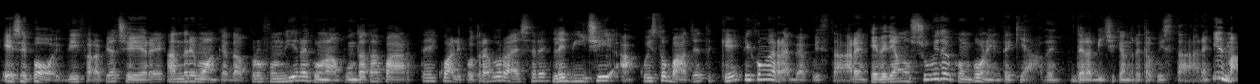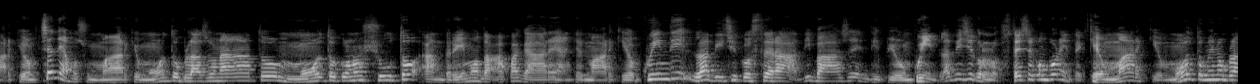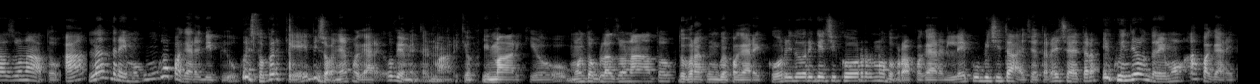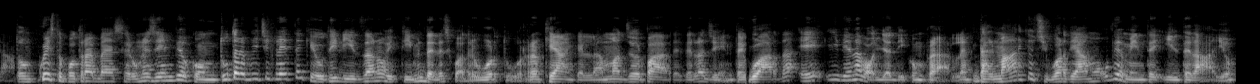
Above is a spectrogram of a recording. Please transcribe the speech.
E se poi vi farà piacere andremo anche ad approfondire con una puntata a parte quali potrebbero essere le bici a questo budget che vi converrebbe acquistare. E vediamo subito il componente chiave della bici che andrete a acquistare. Il marchio. Se andiamo su un marchio molto blasonato molto conosciuto andremo da a pagare anche il marchio. Quindi la bici costerà di base di più. Quindi la bici con lo stesso componente che un marchio molto meno blasonato ha l'andremo comunque a pagare di più. Questo perché bisogna pagare ovviamente il marchio. Il marchio molto blasonato dovrà comunque pagare i corridori che ci corrono dovrà pagare le pubblicità eccetera eccetera e quindi lo andremo a pagare tanto. Questo potrebbe essere un esempio con tutte le biciclette che utilizzano i team delle squadre World Tour che anche la maggior parte della gente guarda e gli viene la voglia di comprarle. Dal marchio ci guardiamo ovviamente il telaio.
